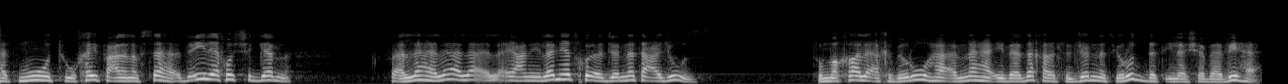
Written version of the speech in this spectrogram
هتموت وخايفة على نفسها. ادعي لي أخش الجنة. فقال لها لا, لا, يعني لن يدخل الجنة عجوز. ثم قال أخبروها أنها إذا دخلت الجنة ردت إلى شبابها.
